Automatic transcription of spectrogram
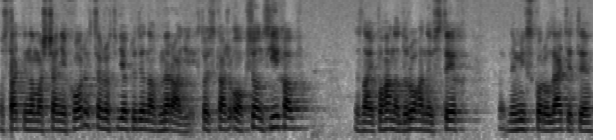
остатнє намащення хворих це вже тоді, як людина вмирає. І хтось каже, о, Ксьон з'їхав, не знаю, погана дорога, не встиг, не міг скоро летіти.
